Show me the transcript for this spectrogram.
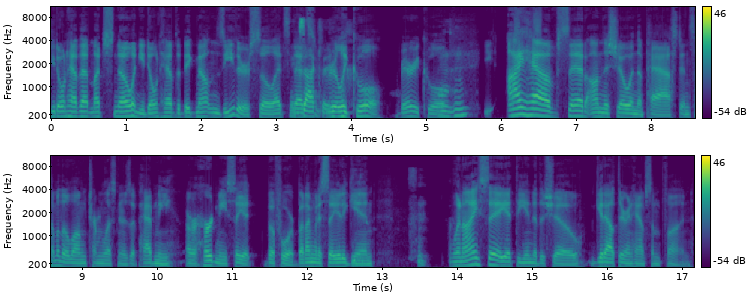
You don't have that much snow and you don't have the big mountains either. So that's, that's exactly. really cool. Very cool. Mm-hmm. I have said on the show in the past, and some of the long term listeners have had me or heard me say it before, but I'm going to say it again. when I say at the end of the show, get out there and have some fun,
